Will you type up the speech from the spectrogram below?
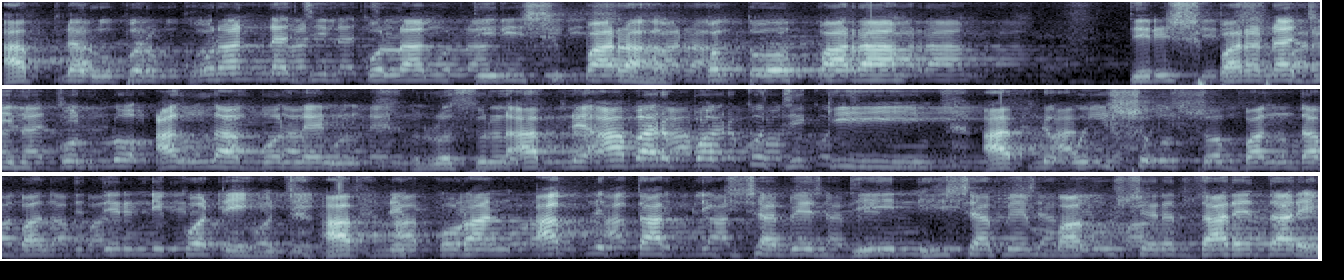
আপনার উপর কোরআন নাজিল করলাম 30 পারা। কত পারা? তিরিশ পারা নাজিল করল, আল্লাহ বললেন, রসুল, আপনি আবার পক্ষ থেকে, আপনি ওই সমস্ত বান্দা বান্দিদের নিকটে, আপনি কোরআন, আপনি তাবলিক হিসাবে, দিন হিসাবে মানুষের দ্বারে দ্বারে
